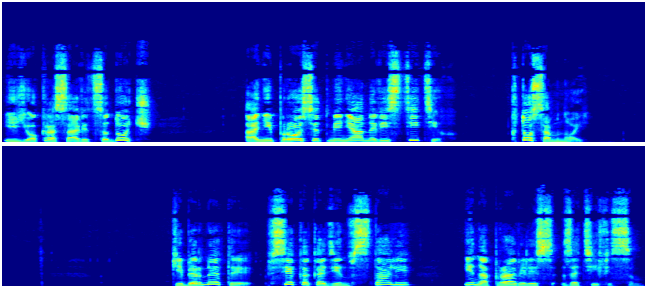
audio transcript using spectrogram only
и ее красавица-дочь. Они просят меня навестить их. Кто со мной? Кибернеты все как один встали и направились за Тифисом.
